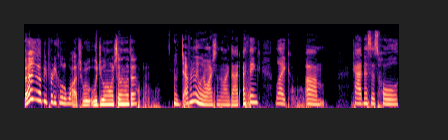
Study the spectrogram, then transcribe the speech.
I think that'd be pretty cool to watch. Would you want to watch something like that? I definitely want to watch something like that. I think like um Katniss's whole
